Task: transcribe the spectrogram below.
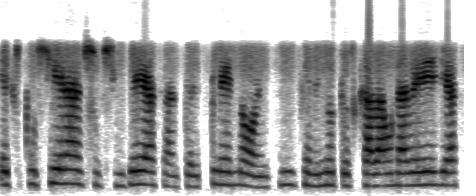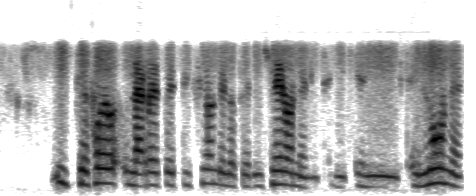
expusieran sus ideas ante el Pleno en 15 minutos cada una de ellas, y que fue la repetición de lo que dijeron el, el, lunes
